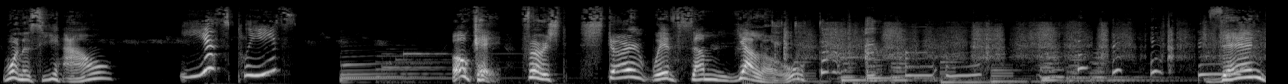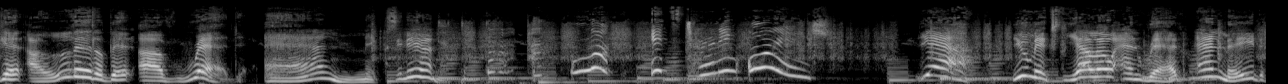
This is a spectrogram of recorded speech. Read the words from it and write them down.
Want to see how? Yes, please. Okay, first start with some yellow, then get a little bit of red and mix it in. Look, it's turning orange. Yeah, you mixed yellow and red and made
